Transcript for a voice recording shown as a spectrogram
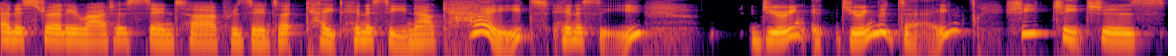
an Australian Writers Centre presenter, Kate Hennessy. Now, Kate Hennessy, during during the day, she teaches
